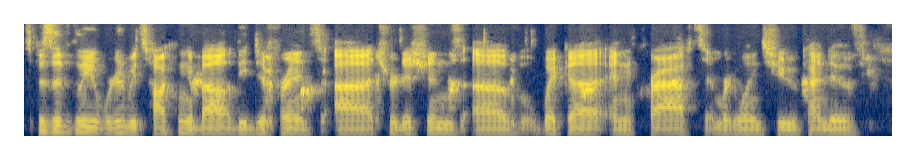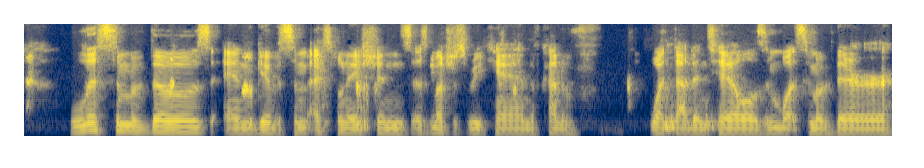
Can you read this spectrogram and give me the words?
specifically, we're going to be talking about the different uh, traditions of Wicca and craft, and we're going to kind of list some of those and give some explanations as much as we can of kind of what that entails and what some of their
